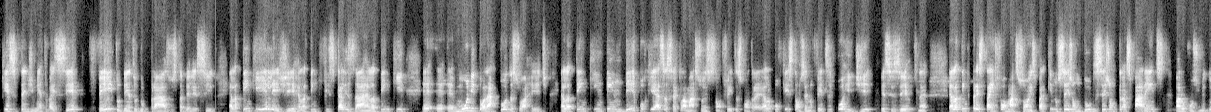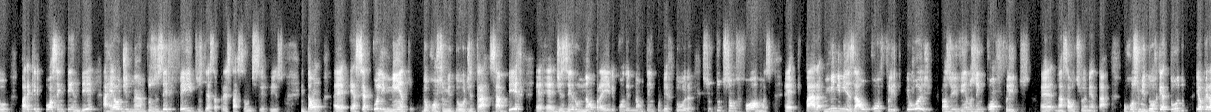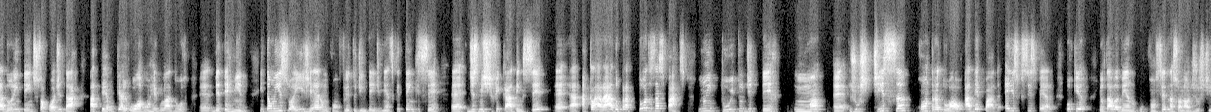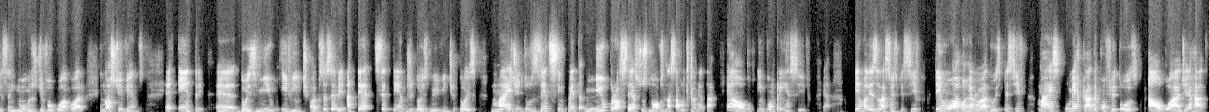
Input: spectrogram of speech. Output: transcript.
que esse atendimento vai ser feito dentro do prazo estabelecido. Ela tem que eleger, ela tem que fiscalizar, ela tem que é, é, é, monitorar toda a sua rede. Ela tem que entender por que essas reclamações são feitas contra ela, por que estão sendo feitas e corrigir esses erros. Né? Ela tem que prestar informações para que não sejam dúvidas, sejam transparentes para o consumidor, para que ele possa entender a real dinâmica, os efeitos dessa prestação de serviço. Então, é, esse acolhimento do consumidor, de saber é, é, dizer o não para ele quando ele não tem cobertura, isso tudo são formas é, para minimizar o conflito, porque hoje nós vivemos em conflitos é, na saúde suplementar. O consumidor quer tudo e a operadora entende que só pode dar até o que o órgão regulador é, determina. Então, isso aí gera um conflito de entendimentos que tem que ser é, desmistificado, tem que ser é, aclarado para todas as partes, no intuito de ter uma é, justiça contratual adequada. É isso que se espera, porque eu estava vendo o Conselho Nacional de Justiça, em números, divulgou agora, que nós tivemos é, entre é, 2020, olha para você ver, até setembro de 2022, mais de 250 mil processos novos na saúde suplementar. É algo incompreensível. É, tem uma legislação específica, tem um órgão regulador específico, mas o mercado é conflituoso. Algo há de errado.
